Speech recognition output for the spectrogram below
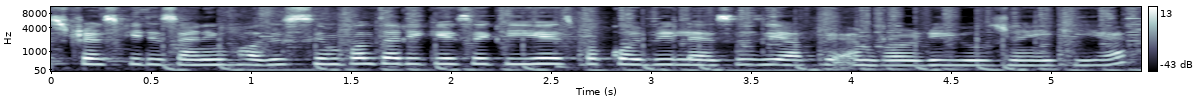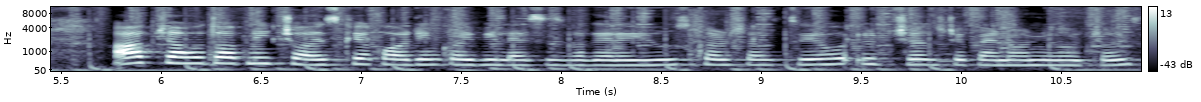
इस ड्रेस की डिज़ाइनिंग बहुत ही सिंपल तरीके से की है। इस पर कोई भी लेसेस या फिर एम्ब्रॉयडरी यूज़ नहीं की है। आप चाहो तो अपनी चॉइस के अकॉर्डिंग कोई भी लेसेस वगैरह यूज़ कर सकते हो it just depend on your choice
